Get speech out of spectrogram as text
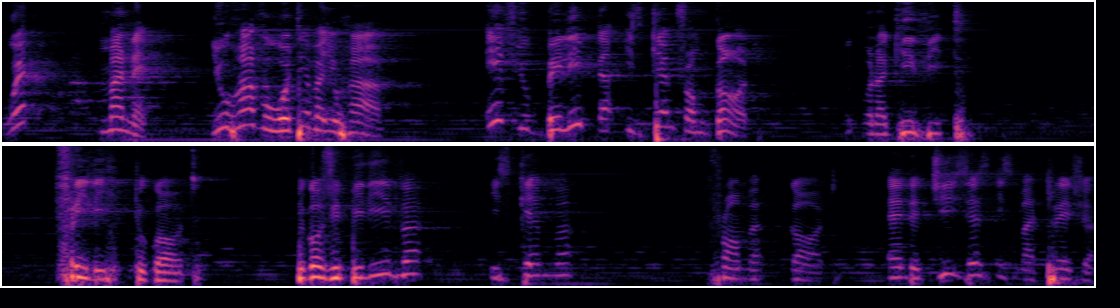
When money, you have whatever you have. If you believe that it came from God, you're gonna give it freely to God because you believe it came from God. And Jesus is my treasure.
